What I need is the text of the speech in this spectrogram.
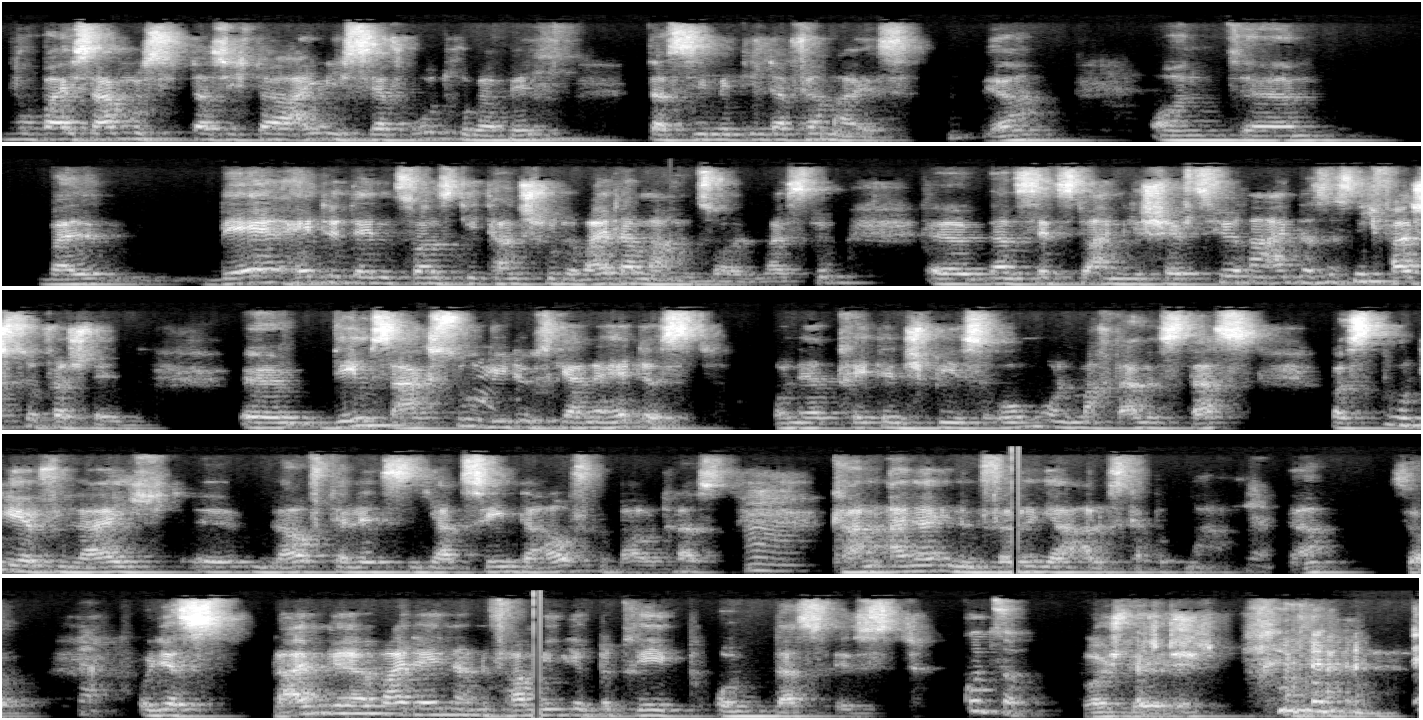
wobei ich sagen muss, dass ich da eigentlich sehr froh drüber bin, dass sie mit in der Firma ist. Ja. Und ähm, weil wer hätte denn sonst die Tanzschule weitermachen sollen, weißt du? Äh, dann setzt du einen Geschäftsführer ein, das ist nicht falsch zu verstehen. Äh, dem sagst du, wie du es gerne hättest. Und er dreht den Spieß um und macht alles das, was du dir vielleicht äh, im Laufe der letzten Jahrzehnte aufgebaut hast, mhm. kann einer in einem Vierteljahr alles kaputt machen. Ja. ja? So. Ja. Und jetzt bleiben wir weiterhin in einem Familienbetrieb und das ist gut so. Richtig.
